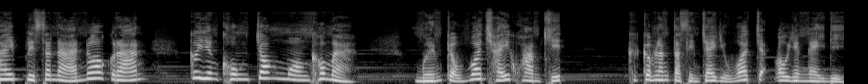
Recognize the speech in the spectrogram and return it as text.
ายปริศนานอกร้าน ก็ยังคงจ้องมองเข้ามา เหมือนกับว่าใช้ความคิด คือกำลังตัดสินใจอยู่ว่าจะเอายังไงดี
